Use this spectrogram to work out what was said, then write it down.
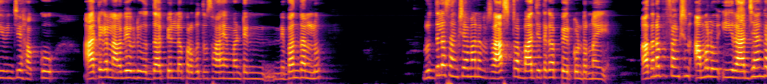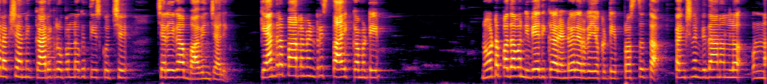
జీవించే హక్కు ఆర్టికల్ నలభై ఒకటి వృద్ధాప్యంలో ప్రభుత్వ సహాయం వంటి నిబంధనలు వృద్ధుల సంక్షేమాన్ని రాష్ట్ర బాధ్యతగా పేర్కొంటున్నాయి. అదనపు పెన్షన్ అమలు ఈ రాజ్యాంగ లక్ష్యాన్ని కార్యరూపంలోకి తీసుకొచ్చే చర్యగా భావించాలి. కేంద్ర పార్లమెంటరీ స్థాయి కమిటీ నూట పదవ నివేదిక రెండు వేల ఇరవై ఒకటి ప్రస్తుత పెన్షన్ విధానంలో ఉన్న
